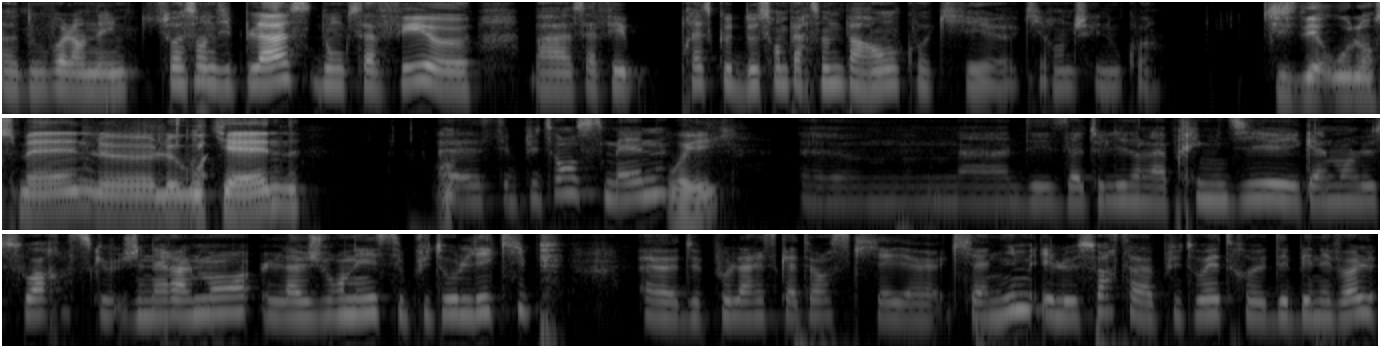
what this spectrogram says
Euh, donc voilà, on a une 70 places, donc ça fait, euh, bah, ça fait presque 200 personnes par an quoi, qui, euh, qui rentrent chez nous. Quoi. Qui se déroulent en semaine, le, le week-end Euh, c'est plutôt en semaine. Oui. Euh, on a des ateliers dans l'après-midi et également le soir, parce que généralement, la journée, c'est plutôt l'équipe euh, de Polaris 14 qui, euh, qui anime, et le soir, ça va plutôt être des bénévoles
